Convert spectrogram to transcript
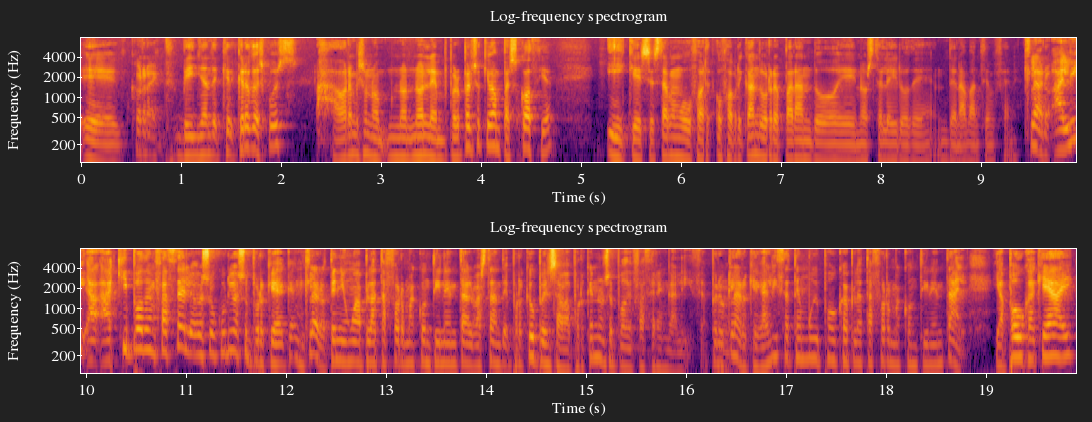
eh, correcto. Viñan de, creo que despois ahora mesmo non, non, non lembro, pero penso que iban para Escocia e que se estaban o, fa, o fabricando ou reparando eh, no esteleiro de, de Navante en Fene. Claro, ali, a, aquí poden facelo, eso curioso, porque, claro, teñen unha plataforma continental bastante, porque eu pensaba, por que non se pode facer en Galiza? Pero mm. claro, que Galiza ten moi pouca plataforma continental, e a pouca que hai,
